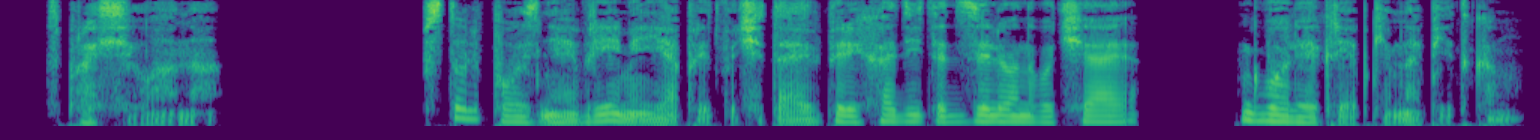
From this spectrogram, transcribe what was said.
— спросила она. «В столь позднее время я предпочитаю переходить от зеленого чая к более крепким напиткам».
